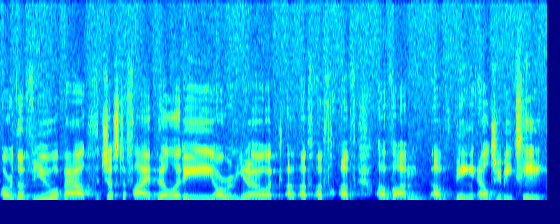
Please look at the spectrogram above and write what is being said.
or the view about the justifiability or, you know, of, of, of, of, um, of being LGBT,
